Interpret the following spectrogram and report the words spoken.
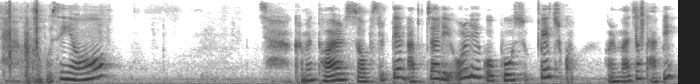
자, 그럼 보세요. 자, 그러면 더할 수 없을 땐 앞자리 올리고 보수 빼주고 얼마죠? 답이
